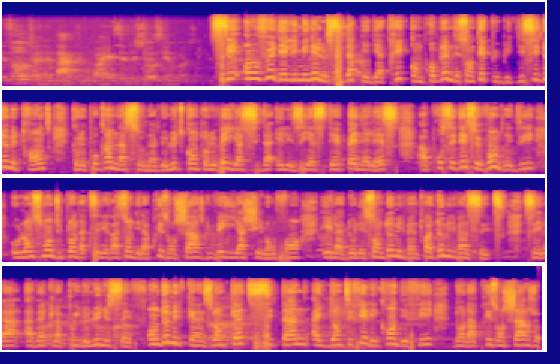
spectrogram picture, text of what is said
Les autres vous voyez, c'est des choses vous c'est en vue d'éliminer le sida pédiatrique comme problème de santé publique d'ici 2030 que le programme national de lutte contre le VIH-Sida et les IST, PNLS, a procédé ce vendredi au lancement du plan d'accélération de la prise en charge du VIH chez l'enfant et l'adolescent 2023-2027. C'est là avec l'appui de l'UNICEF. En 2015, l'enquête CITAN a identifié les grands défis dans la prise en charge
